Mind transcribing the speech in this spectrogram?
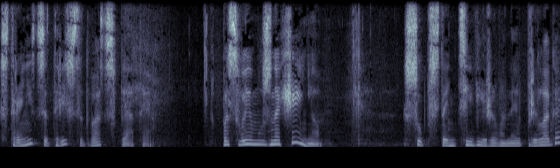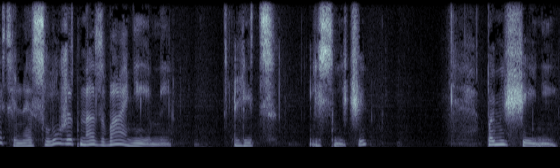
Страница 325. По своему значению субстантивированные прилагательные служат названиями лиц, лесничий, помещений,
